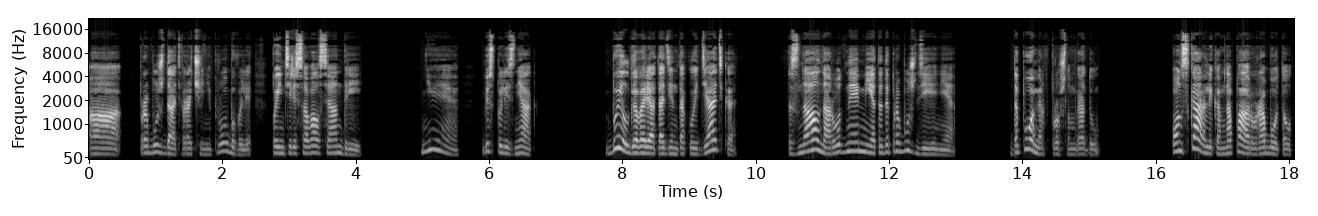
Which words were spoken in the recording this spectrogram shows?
А пробуждать врачи не пробовали, поинтересовался Андрей. Не, бесполезняк. Был, говорят, один такой дядька, знал народные методы пробуждения. Да помер в прошлом году. Он с карликом на пару работал,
